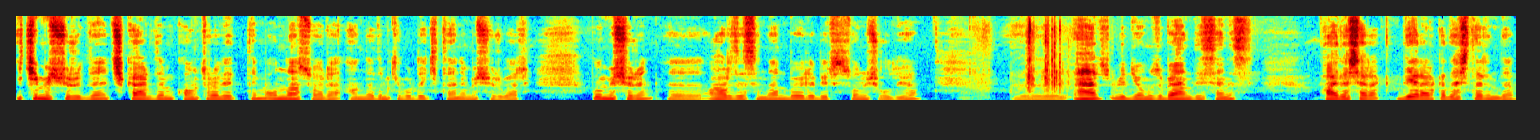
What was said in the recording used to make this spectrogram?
iki müşürü de çıkardım, kontrol ettim. Ondan sonra anladım ki burada iki tane müşür var. Bu müşürün e, arızasından böyle bir sonuç oluyor. E, eğer videomuzu beğendiyseniz paylaşarak diğer arkadaşların da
